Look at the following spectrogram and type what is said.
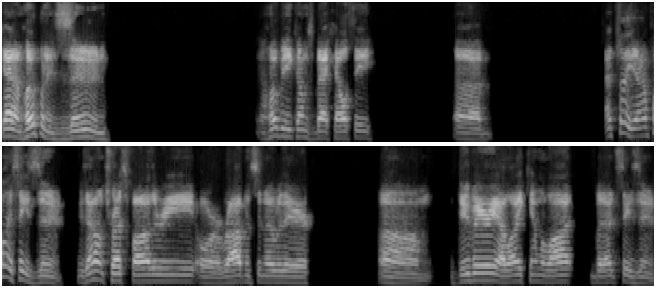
God, I'm hoping it's Zuhn. I'm hoping he comes back healthy. Um, I'd say I'll probably say Zuhn because I don't trust Fatheree or Robinson over there. Um, Dewberry, I like him a lot, but I'd say Zuhn.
